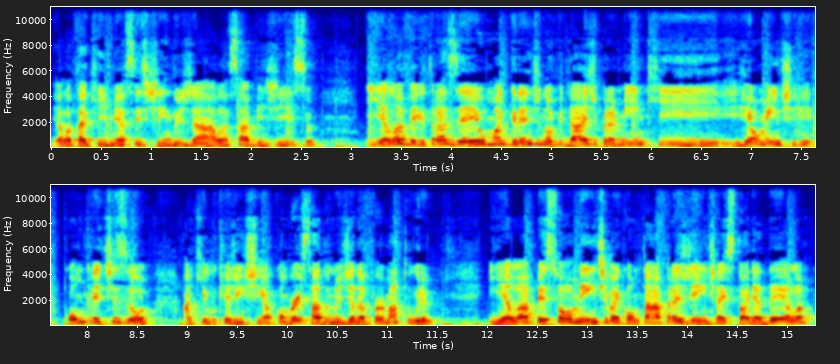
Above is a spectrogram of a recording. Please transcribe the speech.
Ela tá aqui me assistindo já, ela sabe disso. E ela veio trazer uma grande novidade para mim que realmente concretizou aquilo que a gente tinha conversado no dia da formatura. E ela pessoalmente vai contar pra gente a história dela.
